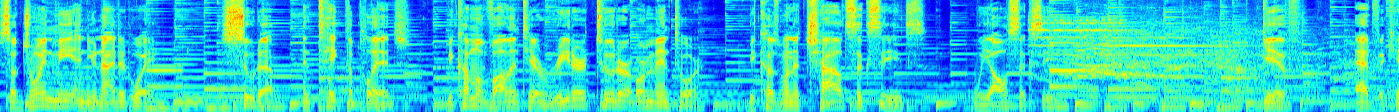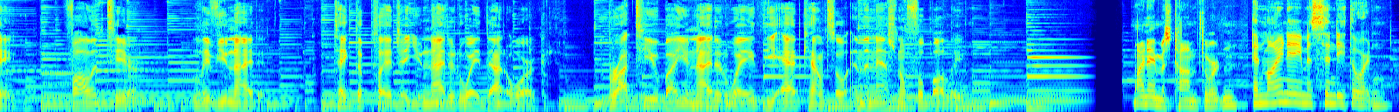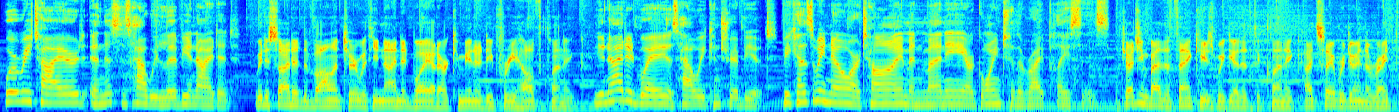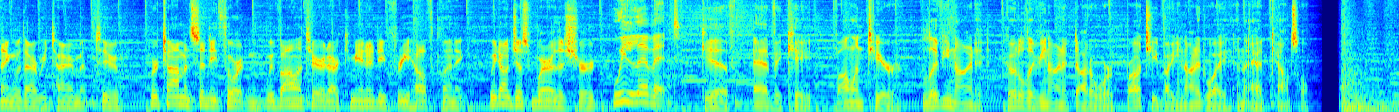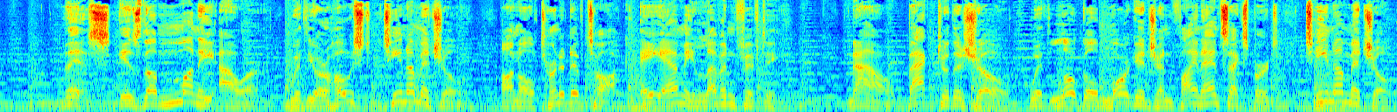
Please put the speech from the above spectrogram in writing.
So join me in United Way. Suit up and take the pledge. Become a volunteer reader, tutor, or mentor. Because when a child succeeds, we all succeed. Give, advocate, volunteer, live united. Take the pledge at unitedway.org. Brought to you by United Way, the Ad Council, and the National Football League. My name is Tom Thornton. And my name is Cindy Thornton. We're retired, and this is how we live United. We decided to volunteer with United Way at our community free health clinic. United Way is how we contribute because we know our time and money are going to the right places. Judging by the thank yous we get at the clinic, I'd say we're doing the right thing with our retirement, too. We're Tom and Cindy Thornton. We volunteer at our community free health clinic. We don't just wear the shirt, we live it. Give, advocate, volunteer, live united. Go to liveunited.org. Brought to you by United Way and the Ad Council. This is the Money Hour with your host, Tina Mitchell, on Alternative Talk, AM 1150. Now, back to the show with local mortgage and finance expert, Tina Mitchell.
